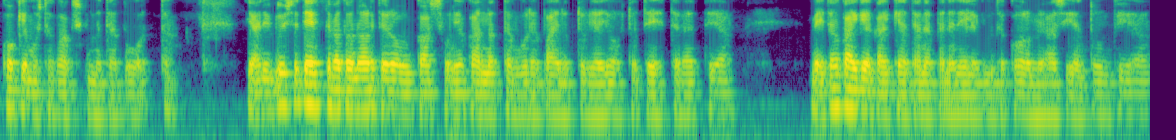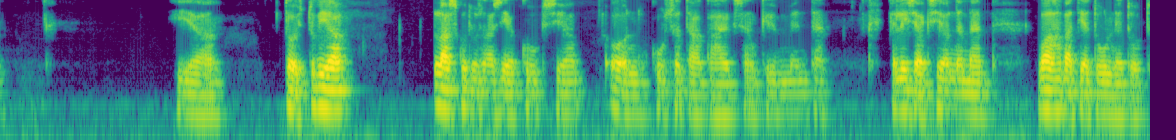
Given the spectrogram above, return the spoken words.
kokemusta 20 vuotta. Ja nykyiset tehtävät on Arter Oyn kasvun ja kannattavuuden painottuvia johtotehtävät. Ja meitä on kaiken kaikkiaan tänä päivänä 43 asiantuntijaa. Ja toistuvia laskutusasiakkuuksia on 680. Ja lisäksi on nämä vahvat ja tunnetut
